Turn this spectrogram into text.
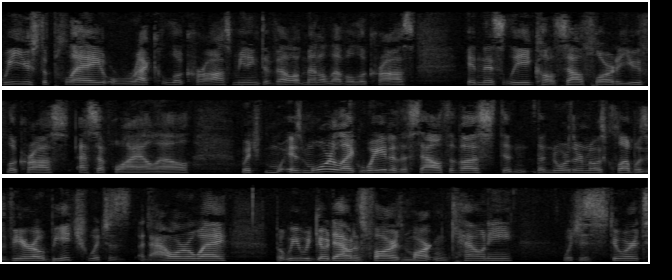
we used to play rec lacrosse, meaning developmental level lacrosse, in this league called South Florida Youth Lacrosse (SFYLL), which is more like way to the south of us. The, the northernmost club was Vero Beach, which is an hour away, but we would go down as far as Martin County, which is Stuart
